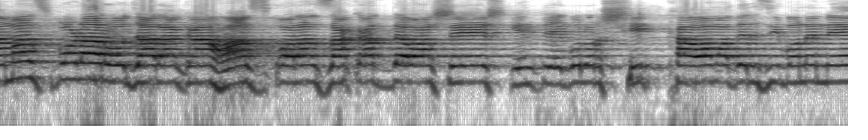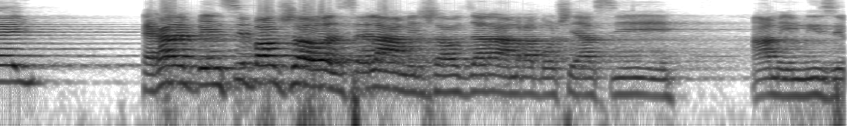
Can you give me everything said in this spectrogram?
নামাজ পড়া, রোজা রাখা, হজ করা জাকাত দেওয়া শেষ, কিন্তু এগুলোর শিক্ষাও আমাদের জীবনে নেই। এখানে প্রিন্সিপাল সহ আমি সহ যারা আমরা বসে আছি, আমি নিজে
